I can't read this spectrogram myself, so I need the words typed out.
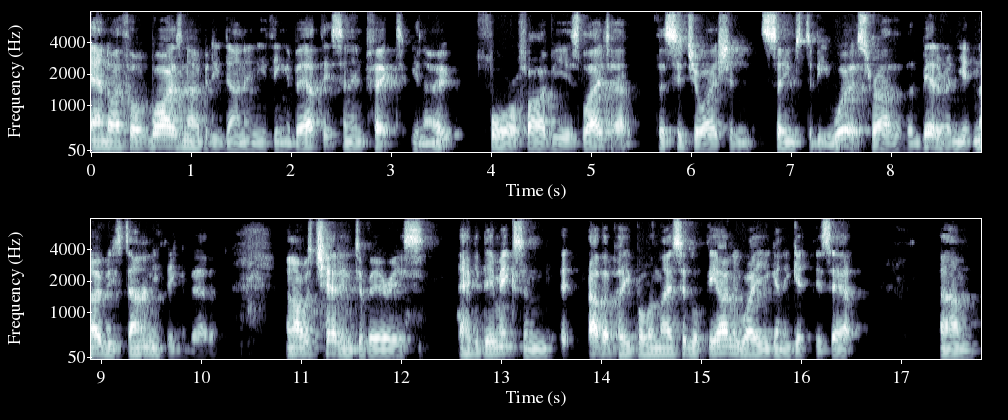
and I thought, why has nobody done anything about this? And in fact, you know, four or five years later, the situation seems to be worse rather than better, and yet nobody's done anything about it. And I was chatting to various academics and other people, and they said, look, the only way you're going to get this out um,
